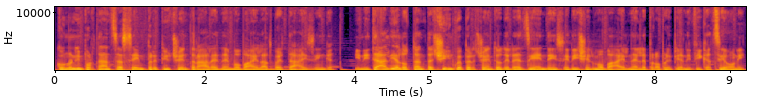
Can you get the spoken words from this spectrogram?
con un'importanza sempre più centrale nel mobile advertising. In Italia l'85% delle aziende inserisce il mobile nelle proprie pianificazioni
